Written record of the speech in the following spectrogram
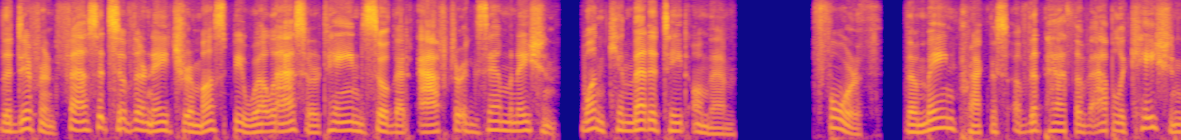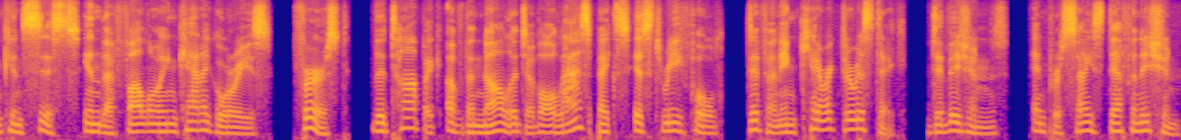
the different facets of their nature must be well ascertained so that after examination, one can meditate on them. Fourth, the main practice of the path of application consists in the following categories. First, the topic of the knowledge of all aspects is threefold defining characteristic, divisions, and precise definition.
